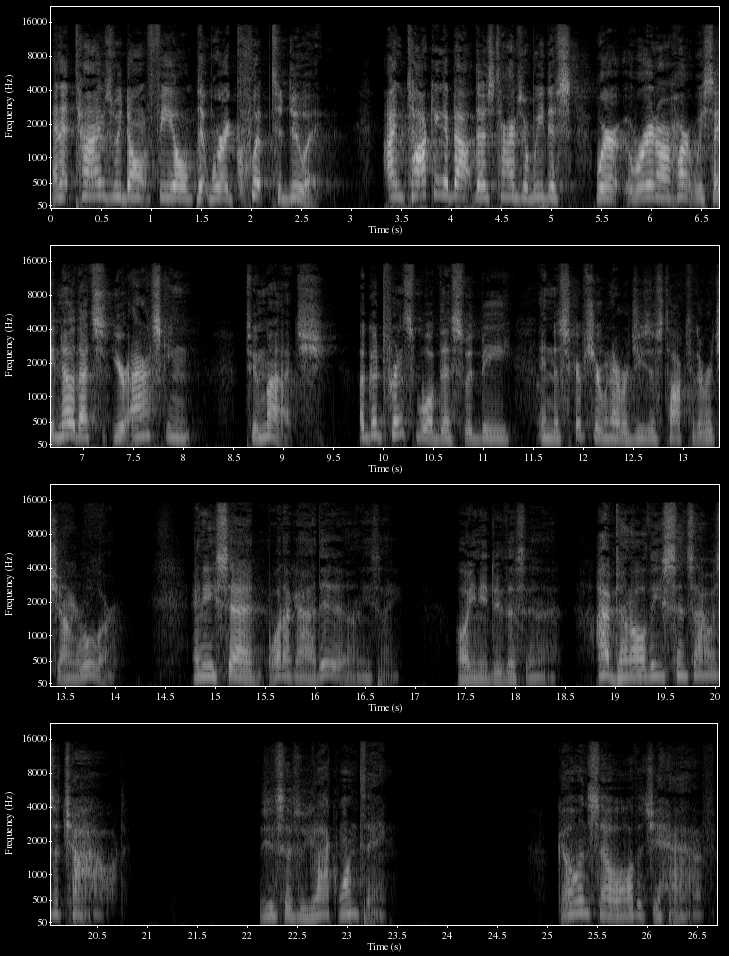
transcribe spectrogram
And at times we don't feel that we're equipped to do it. I'm talking about those times where we just, where we're in our heart, we say, no, that's, you're asking too much. A good principle of this would be in the scripture whenever Jesus talked to the rich young ruler. And he said, what I got to do? And he say, oh, you need to do this. I've done all these since I was a child. Jesus says, well, you like one thing. Go and sell all that you have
